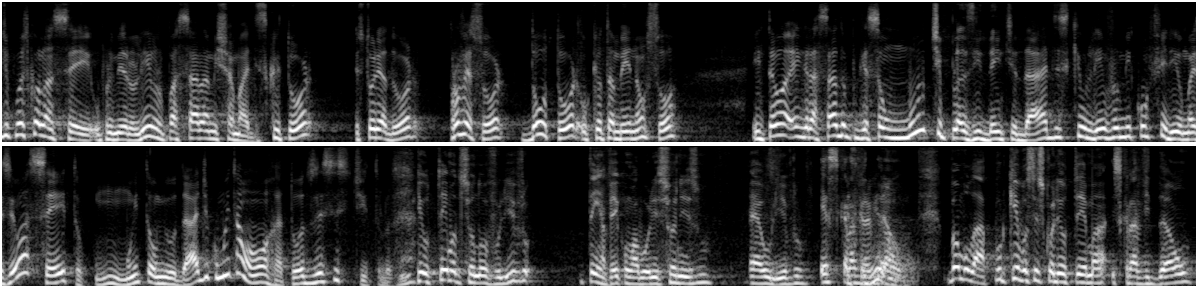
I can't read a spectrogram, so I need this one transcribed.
depois que eu lancei o primeiro livro, passaram a me chamar de escritor, historiador, professor, doutor, o que eu também não sou. Então é engraçado porque são múltiplas identidades que o livro me conferiu, mas eu aceito com muita humildade e com muita honra todos esses títulos. Né? E o tema do seu novo livro tem a ver com o abolicionismo, é o livro Escravidão. Escravidão. Vamos lá, por que você escolheu o tema escravidão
